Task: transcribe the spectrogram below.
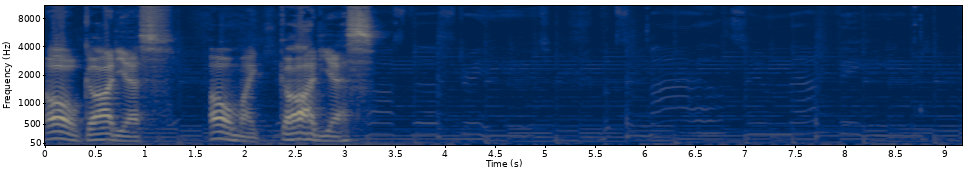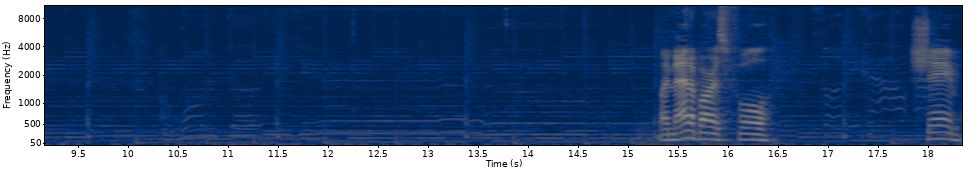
Oh god, yes. Oh my god, yes. My mana bar is full. Shame.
